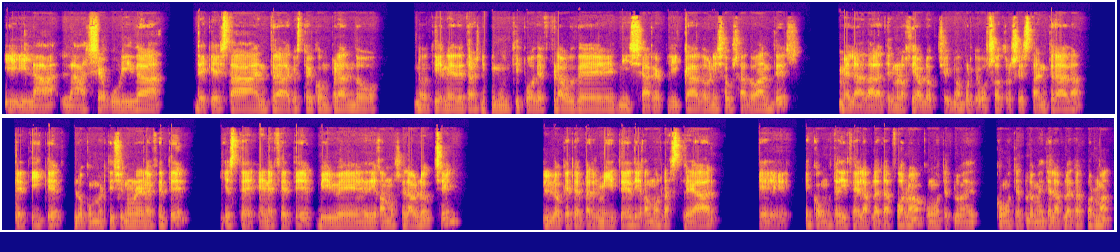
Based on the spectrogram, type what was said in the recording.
y la, la seguridad de que esta entrada que estoy comprando no tiene detrás ningún tipo de fraude, ni se ha replicado, ni se ha usado antes, me la da la tecnología blockchain, ¿no? Porque vosotros esta entrada de ticket lo convertís en un NFT y este NFT vive, digamos, en la blockchain, lo que te permite, digamos, rastrear que, como te dice la plataforma, como te, como te promete la plataforma,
